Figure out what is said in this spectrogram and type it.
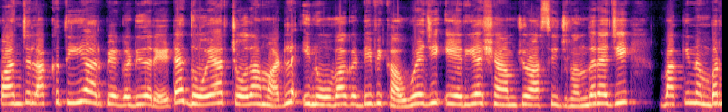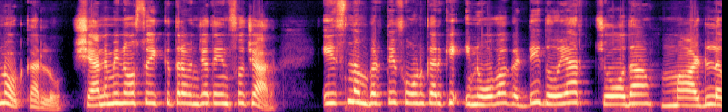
5 ਲੱਖ 30 ਹਜ਼ਾਰ ਰੁਪਏ ਗੱਡੀ ਦਾ ਰੇਟ ਹੈ। 2014 ਮਾਡਲ ਇਨੋਵਾ ਗੱਡੀ ਵਿਕਾਊ ਹੈ ਜੀ। ਏਰੀਆ ਸ਼ਾਮ 84 ਜਲੰਧਰ ਹੈ ਜੀ। ਬਾਕੀ ਨੰਬਰ ਨੋਟ ਕਰ ਲਓ। 9690155304 ਇਸ ਨੰਬਰ ਤੇ ਫੋਨ ਕਰਕੇ ਇਨੋਵਾ ਗੱਡੀ 2014 ਮਾਡਲ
